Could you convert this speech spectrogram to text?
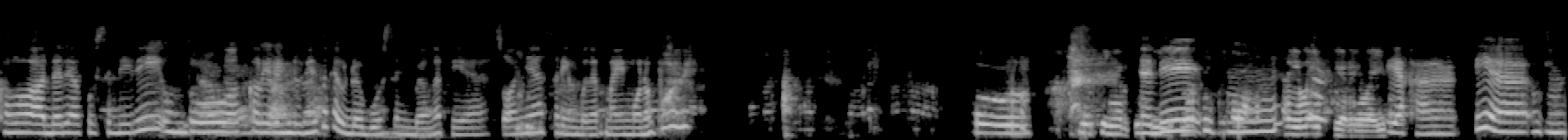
Kalau dari aku sendiri untuk keliling dunia itu kayak udah bosen banget ya. Soalnya sering banget main monopoli. Oh, ngerti ngerti. Jadi mm, relate ya relate. Iya kan. Iya, mm,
